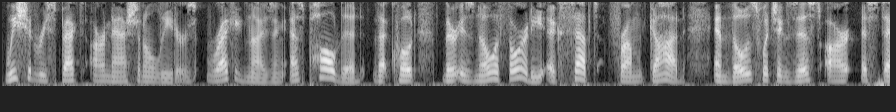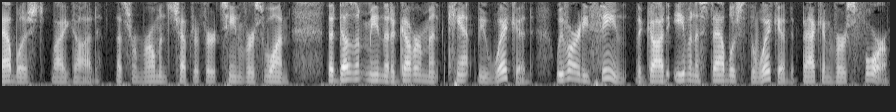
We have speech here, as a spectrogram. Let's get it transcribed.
We should respect our national leaders, recognizing, as Paul did, that, quote, there is no authority except from God, and those which exist are established by God. That's from Romans chapter 13, verse 1. That doesn't mean that a government can't be wicked. We've already seen that God even established the wicked back in verse 4.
